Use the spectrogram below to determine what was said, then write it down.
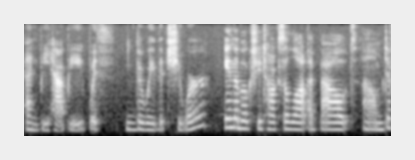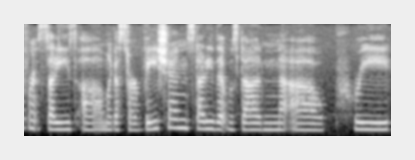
and be happy with the way that she were. In the book she talks a lot about um, different studies um, like a starvation study that was done uh, pre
